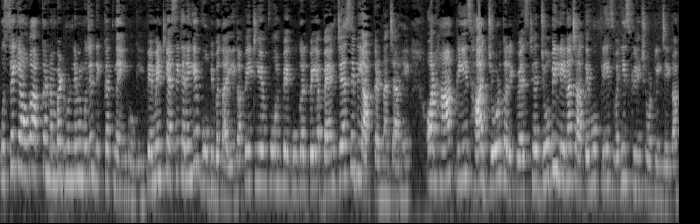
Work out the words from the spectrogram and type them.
उससे क्या होगा, आपका नंबर ढूँढने में मुझे दिक्कत नहीं होगी। पेमेंट कैसे करेंगे, वो भी बताइएगा। पेटीएम फ़ोन पे गूगल पे या बैंक जैसे भी आप करना चाहें। और हाँ प्लीज़ हाथ जोड़ कर रिक्वेस्ट है। जो भी लेना चाहते हो प्लीज़ वही स्क्रीनशॉट लीजिएगा।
